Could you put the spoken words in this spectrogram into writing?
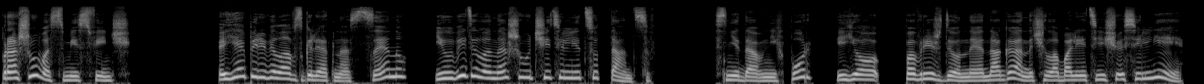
«Прошу вас, мисс Финч». Я перевела взгляд на сцену и увидела нашу учительницу танцев. С недавних пор ее поврежденная нога начала болеть еще сильнее,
